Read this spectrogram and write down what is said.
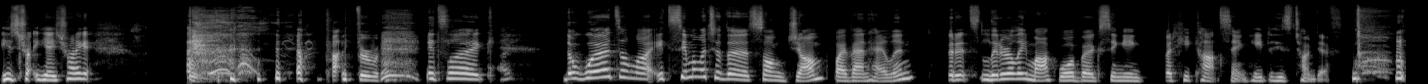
he's trying yeah, he's trying to get I can't even it's like the words are like it's similar to the song Jump by Van Halen, but it's literally Mark Wahlberg singing, but he can't sing. He he's tone deaf.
